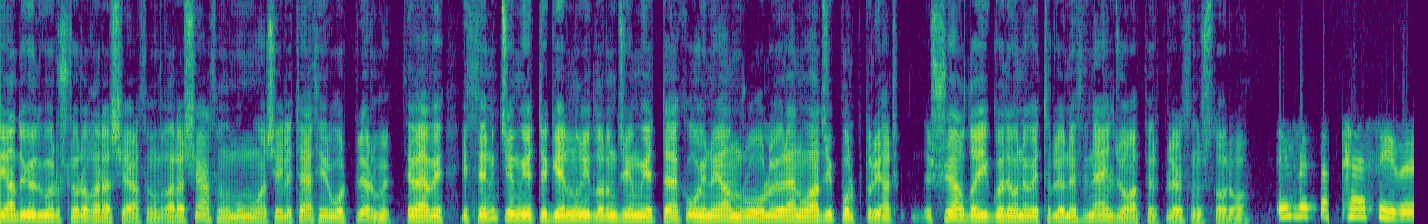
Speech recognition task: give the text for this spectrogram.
ýa-da özgerişlere garaşýarsyňyz, garaşýarsyňyzmy? Umuman, şeýle täsiri bolup bilermi? Sebäbi islendik jemgyýetde gelin-gyzlaryň jemgyýetdäki oýnaýan roly örän wajyp bolup durýar. Şu ýagdaý göz öňüne getirilende siz nähili jogap berip bilersiňiz şu soraga? Elbetde, täsiri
